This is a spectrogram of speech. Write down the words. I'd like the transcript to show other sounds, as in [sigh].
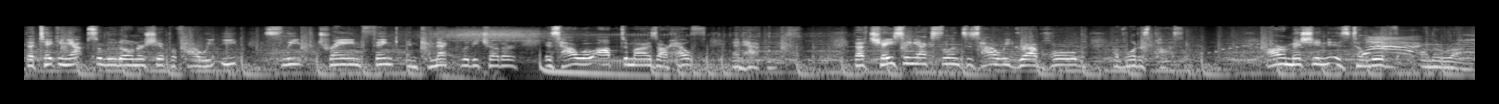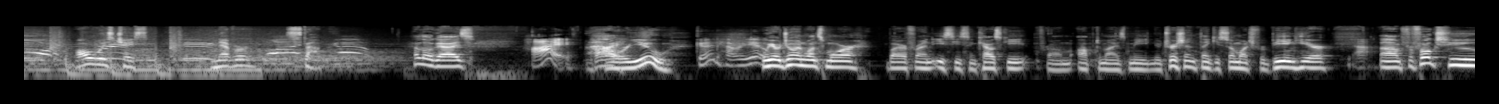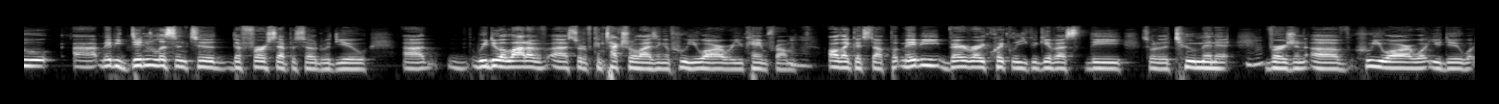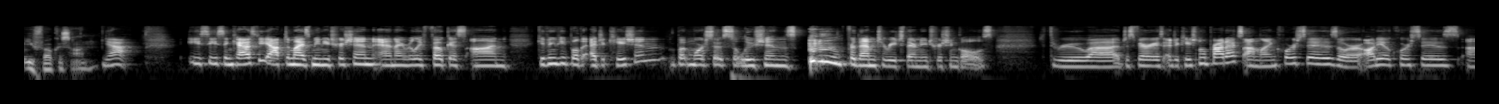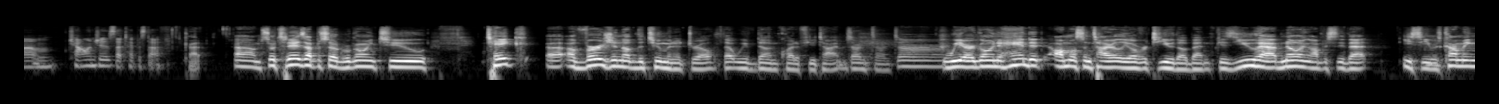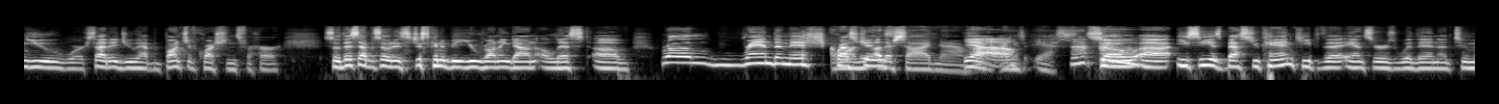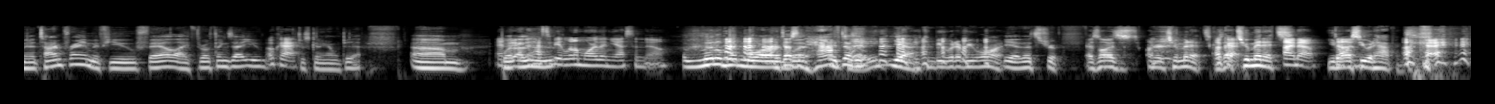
That taking absolute ownership of how we eat, sleep, train, think, and connect with each other is how we'll optimize our health and happiness. That chasing excellence is how we grab hold of what is possible. Our mission is to live on the run, always chasing, never stopping. Hello, guys. Hi. How are you? Good. How are you? We are joined once more by our friend EC Synkowski from Optimize Me Nutrition. Thank you so much for being here. Um, for folks who uh, maybe didn't listen to the first episode with you, uh, we do a lot of uh, sort of contextualizing of who you are, where you came from, all that good stuff. But maybe very, very quickly, you could give us the sort of the two minute version of who you are, what you do, what you focus on. Yeah. EC Synkowski, Optimize Me Nutrition, and I really focus on giving people the education, but more so solutions [clears throat] for them to reach their nutrition goals through uh, just various educational products, online courses or audio courses, um, challenges, that type of stuff. Got it. Um, so today's episode, we're going to take uh, a version of the two minute drill that we've done quite a few times. Dun, dun, dun. We are going to hand it almost entirely over to you, though, Ben, because you have, knowing obviously that EC was coming, you were excited, you have a bunch of questions for her. So this episode is just going to be you running down a list of ra- random-ish I'm questions. on the other side now. Yeah. I guess- yes. So uh, EC, as best you can, keep the answers within a two-minute time frame. If you fail, I throw things at you. Okay. Just kidding, I won't do that. Um, And but it, other has to be a little more than yes and no. a little bit more. [laughs] It doesn't have it doesn't, to be. Yeah. It can be whatever you want. [laughs] Yeah, that's true. As long as it's under two minutes. Because Okay. at two minutes, I know. You don't want to see what happens. Okay. [laughs]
